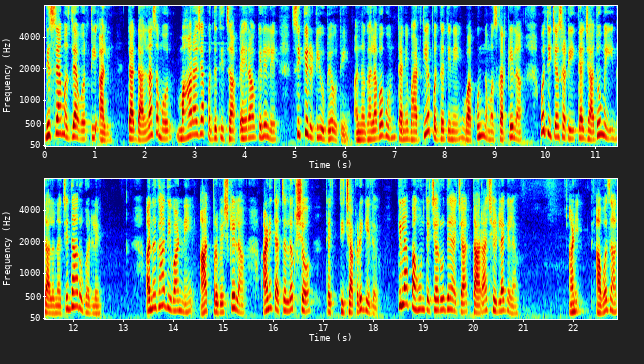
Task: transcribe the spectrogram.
तिसऱ्या मजल्यावर ती आली. त्या दालनासमोर महाराजा पद्धतीचा पेहराव केलेले सिक्युरिटी उभे होते. अनघाला बघून त्याने भारतीय पद्धतीने वाकून नमस्कार केला व तिच्यासाठी त्या जादूमयी दालनाचे दार उघडले. अनघा दिवाणने आत प्रवेश केला आणि त्याचं लक्ष त्या तिच्याकडे गेलं. तिला पाहून त्याच्या हृदयाच्या तारा छेडल्या गेल्या आणि आवाजात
